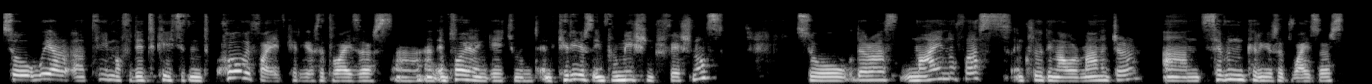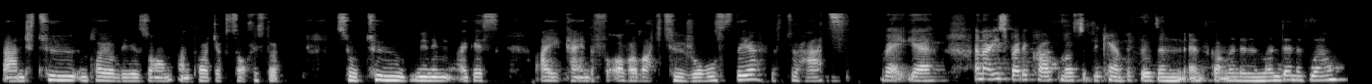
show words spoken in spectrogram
So we are a team of dedicated and qualified careers advisors uh, and employer engagement and careers information professionals. So there are nine of us, including our manager and seven careers advisors and two employer liaison and projects officer. So two, meaning I guess I kind of overlap two roles there with two hats. Right. Yeah. And are you spread across most of the campuses in, in Scotland and in London as well?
